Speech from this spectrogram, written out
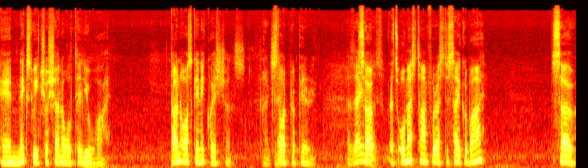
And next week, Shoshana will tell you why. Don't ask any questions. okay. Start preparing. So, it's almost time for us to say goodbye. So,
